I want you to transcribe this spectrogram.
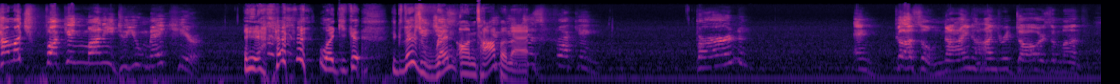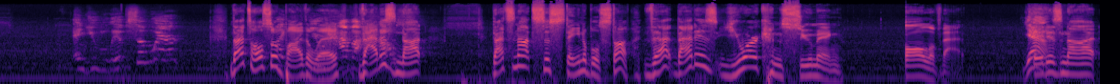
How much fucking money do you make here? Yeah, like you could. There's You rent just- on top of that. just fucking burn and guzzle $900 a month. And you live somewhere? That's also, like, by the way, that is not. That's not sustainable stuff. That that is you are consuming all of that. Yeah. It is not.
